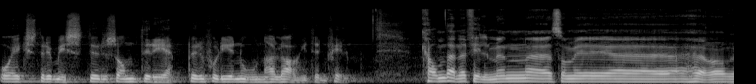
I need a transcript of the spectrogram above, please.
og ekstremister som dreper fordi noen har laget en film. Kan denne filmen eh, som vi eh, hører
